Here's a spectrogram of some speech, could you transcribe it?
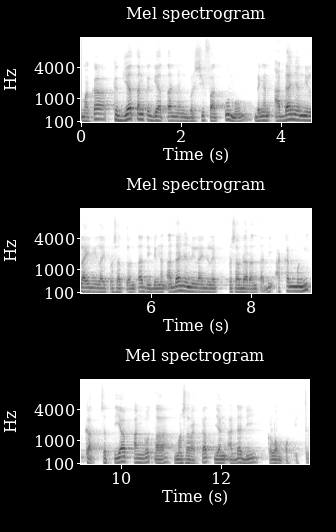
maka kegiatan-kegiatan yang bersifat umum dengan adanya nilai-nilai persatuan tadi, dengan adanya nilai-nilai persaudaraan tadi akan mengikat setiap anggota masyarakat yang ada di kelompok itu.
